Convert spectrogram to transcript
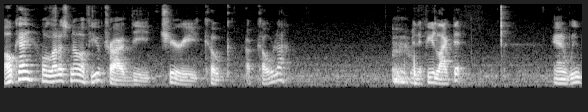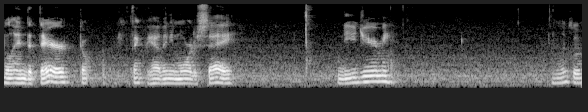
Okay, well, let us know if you've tried the cherry Coke Cola and if you liked it. And we will end it there. Don't think we have any more to say. Do you, Jeremy? I think so.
